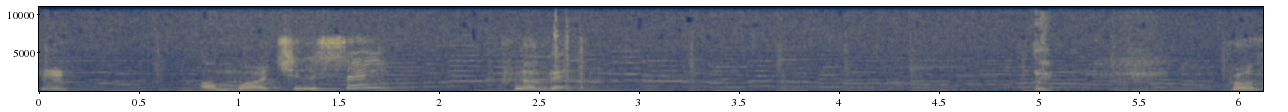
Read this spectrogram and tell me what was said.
Hmm. A merchant, say? Prove it. Proof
